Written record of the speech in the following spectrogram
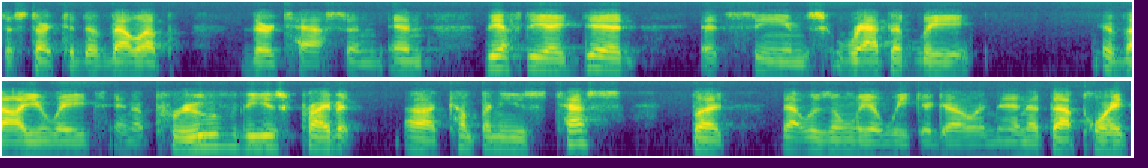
to start to develop their tests. And, and the FDA did, it seems, rapidly evaluate and approve these private uh, companies' tests, but that was only a week ago. And, and at that point,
